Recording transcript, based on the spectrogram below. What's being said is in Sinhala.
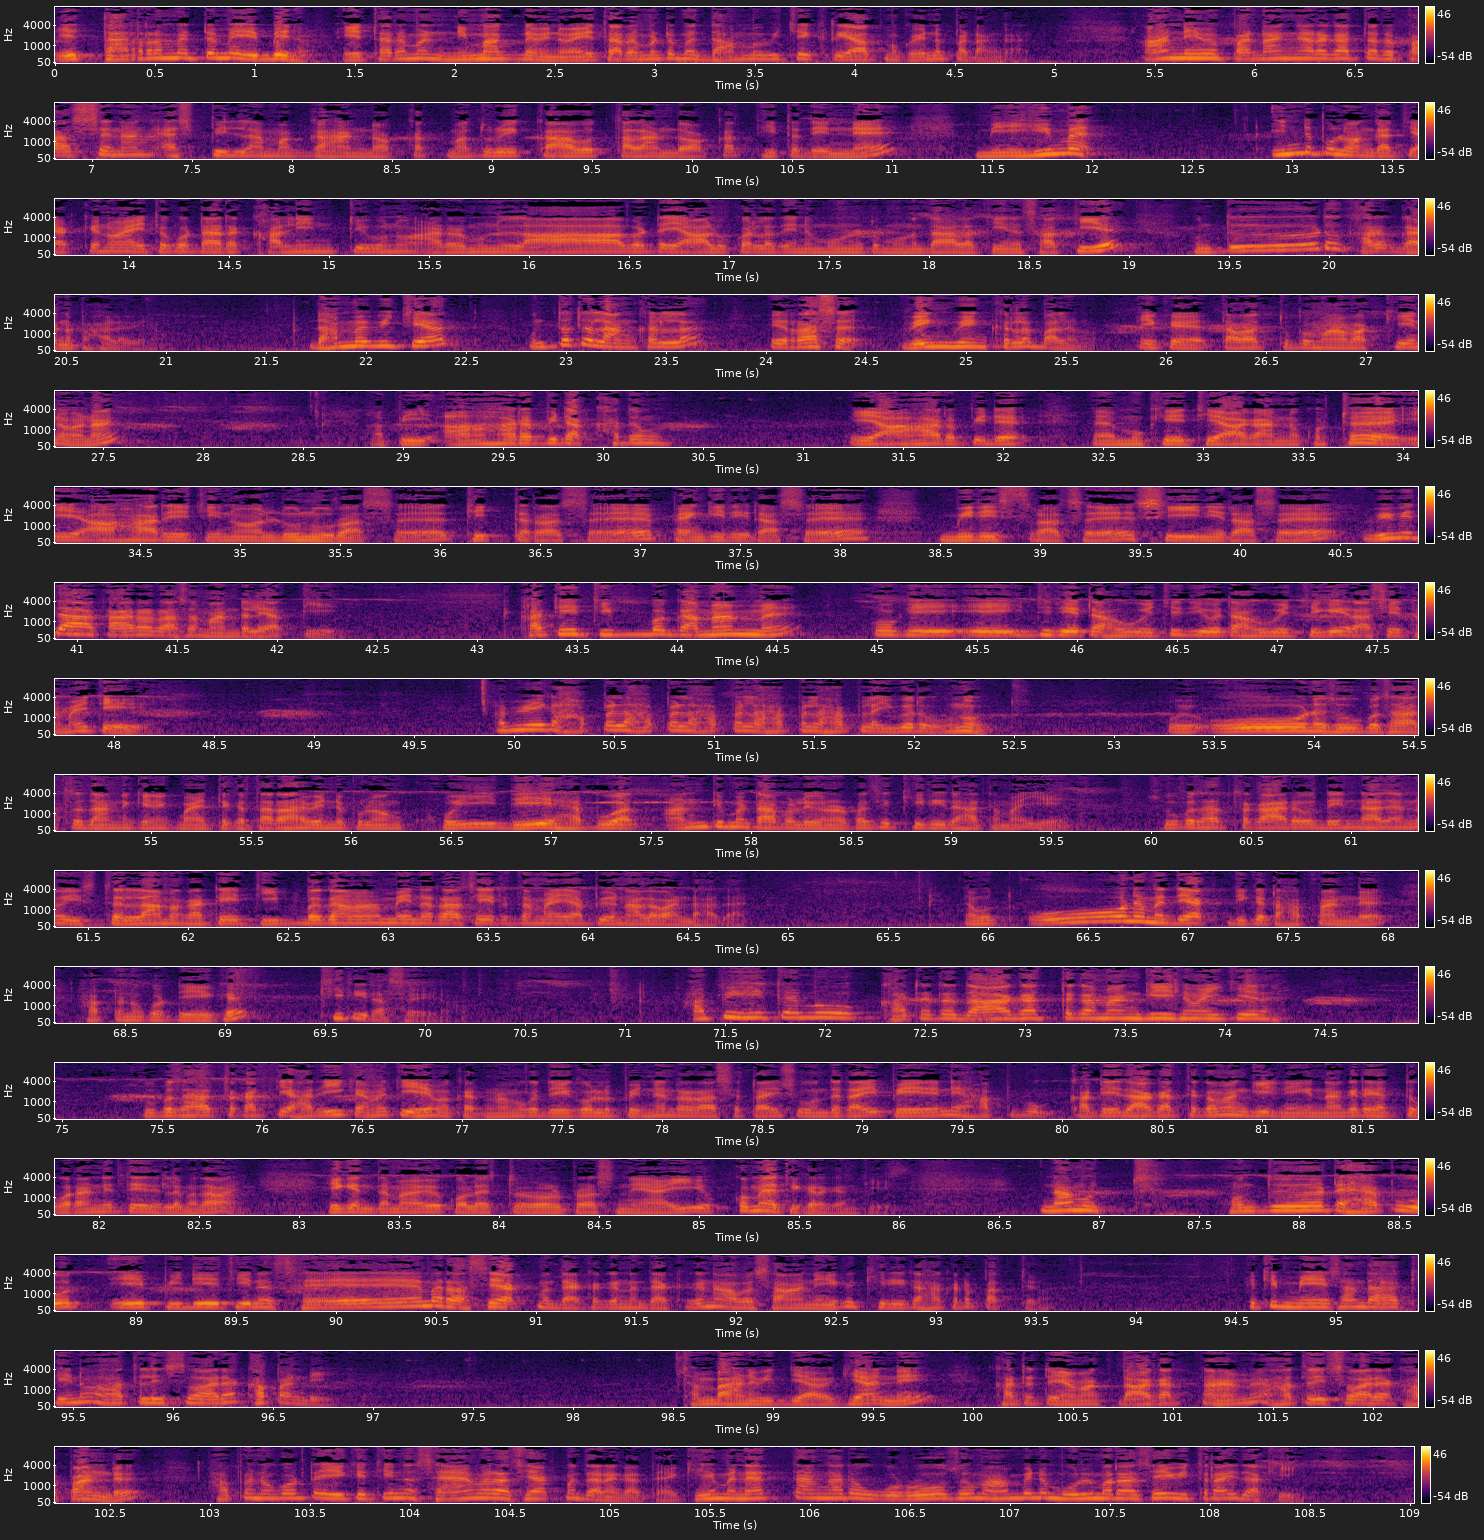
ඒ තරමටම එබෙනවා. ඒ තරම නිමග්න වෙනවා. ඒ තරමටම ධම්මවිචේ ක්‍රියාත්මක වෙන්න පටන් ගන්නවා. අන්න එහෙම පණන් අරගත්තට පස්සේ නම් ඇස්පිල්ලමක් ගහන්නවක්වත් මතුරෙක් ආවොත් තලන්නවක්වත් හිත දෙන්නේ මෙහිම ඉන්න පුළුවන් ගතියක් එනවා. එතකොට අර කලින් තිබුණු අරමුණ ලාවට යාලු කරලා දෙන මූණට මූණ දාලා තියෙන සතිය උන්ටට ඝන පහළ වෙනවා. ධම්මවිචයත් උන්ටට ලං කරලා ඒ රස වෙන් වෙන් කරලා බලනවා. ඒක තවත් උපමාවක් කියනවනම් අපි ආහාර පිටක් හදමු. ඒ ආහාර පිට මුඛේ තියා ගන්නකොට ඒ ආහාරයේ තියෙන ලුණු රස, තිත්ත රස, පැංගිරි රස, මිරිස් රස, සීනි රස විවිධාකාර රස මණ්ඩලයක් තියෙනවා. කටේ තිබ්බ ගමන්ම ඕකේ ඒ ඉදිරියට අහුවෙච්ච දිවට අහුවෙච්ච එකේ රසය තමයි තේරෙන්නේ. අපි මේක හපලා හපලා හපලා හපලා හපලා ඉවර වුණොත් ඔය ඕන සූපසාත්‍ර දන්න කෙනෙක් මයිත් එක තරහ වෙන්න පුළුවන් කොයි දේ හැපුවත් අන්තිමට අපල වෙනාට පස්සේ කිරි රහ තමයි එන්නේ. සූපසාත්‍රකාරයෝ දෙන්න හදනවා ඉස්තරලාම කටේ තිබ්බ ගමන් මේන රසයට තමයි අපිව නලවන්න හදන්නේ. නමුත් ඕනම දෙයක් දිකට හපන්න හපනකොට ඒක කිරි රස වෙනවා. අපි හිතමු කටට දාගත්ත ගමන් ගිනවයි කියලා. උපසහස්ත කට්ටිය හරිය කැමති එහෙම කරනවා. මොකද ඒගොල්ලෝ පෙන්වන රසටයි සුවඳටයි පේන්නේ හපපු කටේ දාගත්ත ගමන් ගිහින් ඒක නගරේ ඇත්ත කරන්නේ තේරෙලම තමයි. ඒකෙන් තමයි ඔය කොලෙස්ටරෝල් ප්‍රශ්නයයි ඔක්කොම ඇති කරගන්න තියෙන්නේ. නමුත් හොඳට හැපුවොත් ඒ පිඩේ තියෙන සෑම රසයක්ම දැකගෙන දැකගෙන අවසානයේක කිරි රහකටපත් වෙනවා. ඉතින් මේ සඳහා කියනවා 40 වාරයක් හපන්නේ. සම්භාහන විද්‍යාව කියන්නේ කටට යමක් දාගත්තාම 40 වාරයක් හපන්න හපනකොට ඒකේ තියෙන සෑම රසයක්ම දැනගත හැකි. එහෙම නැත්නම් අර රෝසම හම්බෙන මුල්ම රසය විතරයි දකින්නේ.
